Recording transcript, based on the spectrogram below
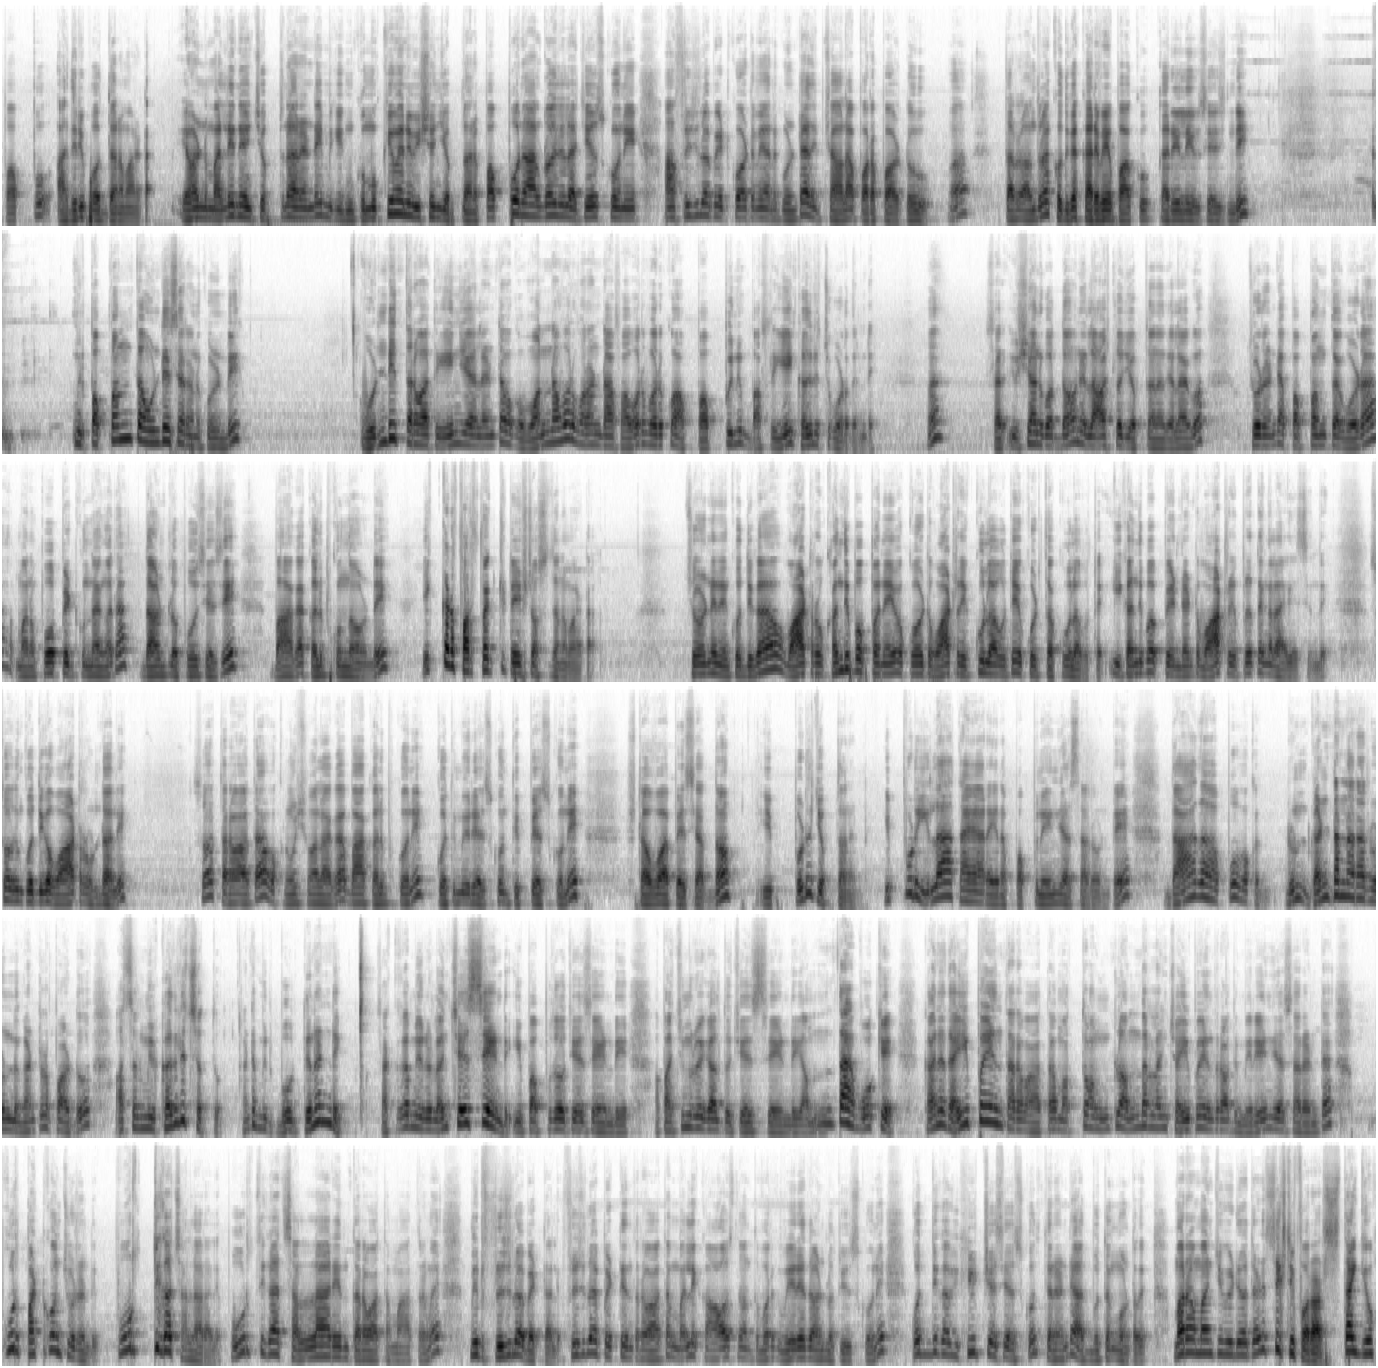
పప్పు అదిరిపోద్ది అనమాట ఏమండి మళ్ళీ నేను చెప్తున్నానండి మీకు ఇంకో ముఖ్యమైన విషయం చెప్తున్నాను. పప్పు నాలుగు రోజులు ఇలా చేసుకొని ఆ ఫ్రిడ్జ్లో పెట్టుకోవటమే అనుకుంటే అది చాలా పొరపాటు. తర్వాత అందులో కొద్దిగా కరివేపాకు కర్రీ లీవ్స్ వేసింది. మీరు పప్పు అంతా వండేశారనుకోండి వండిన తర్వాత ఏం చేయాలంటే ఒక one hour one and half hour వరకు ఆ పప్పుని అసలు ఏం కదిలించకూడదండి. సరే విషయానికి వద్దాం నేను లాస్ట్లో చెప్తాను అది ఎలాగో. చూడండి ఆ పప్పు అంతా కూడా మనం పోపు పెట్టుకున్నాం కదా దాంట్లో పోసేసి బాగా కలుపుకుందామండి. ఇక్కడ పర్ఫెక్ట్ టేస్ట్ వస్తుంది అనమాట చూడండి నేను కొద్దిగా వాటర్ కందిపప్పు అనేవి ఒకటి వాటర్ ఎక్కువ లాగుతాయి ఒకటి తక్కువ లాగుతాయి. ఈ కందిపప్పు ఏంటంటే వాటర్ విపరీతంగా లాగేసింది. సో కొద్దిగా వాటర్ ఉండాలి. సో తర్వాత ఒక నిమిషం అలాగా బాగా కలుపుకొని కొత్తిమీర వేసుకొని తిప్పేసుకొని స్టవ్ ఆపేసేద్దాం. ఇప్పుడు చెప్తానండి. ఇప్పుడు ఇలా తయారైన పప్పుని ఏం చేస్తారు అంటే దాదాపు ఒక రెండు గంటన్నర రెండు గంటల పాటు అసలు మీరు కదిలించద్దు. అంటే మీరు బో తినండి. చక్కగా మీరు లంచ్ చేసేయండి. ఈ పప్పుతో చేసేయండి ఆ పచ్చిమిరపకాయలతో చేసేయండి అంతా ఓకే. కానీ అది అయిపోయిన తర్వాత మొత్తం ఇంట్లో అందరు లంచ్ అయిపోయిన తర్వాత మీరు ఏం చేస్తారంటే పూర్ పట్టుకొని చూడండి. పూర్తిగా చల్లారాలి. పూర్తిగా చల్లారిన తర్వాత మాత్రమే మీరు ఫ్రిడ్జ్లో పెట్టాలి. ఫ్రిడ్జ్లో పెట్టిన తర్వాత మళ్ళీ కావాల్సినంత వరకు వేరే దాంట్లో తీసుకొని కొద్దిగా హీట్ చేసేసుకొని తినండి అద్భుతంగా ఉంటుంది. మరో మంచి వీడియో తోటి sixty four hours. Thank you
